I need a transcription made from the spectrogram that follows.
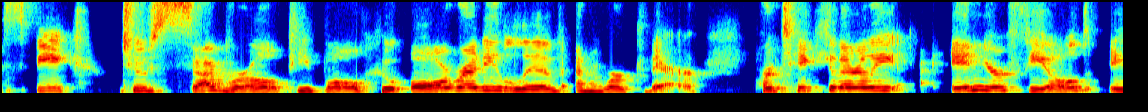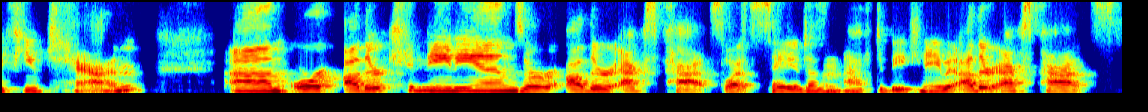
speak to several people who already live and work there, particularly in your field, if you can, um, or other Canadians or other expats. Let's say it doesn't have to be Canadian, but other expats,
